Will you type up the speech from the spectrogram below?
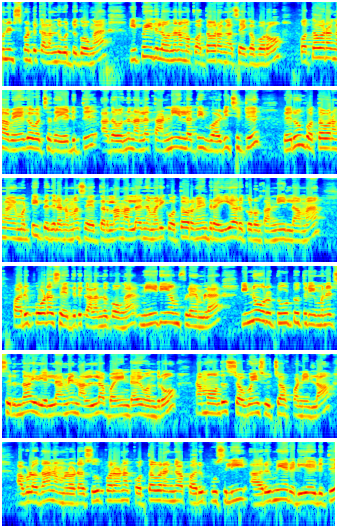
மினிட்ஸ் மட்டும் கலந்து விட்டுக்கோங்க. இப்போ இதில் வந்து நம்ம கொத்தவரங்காய் சேர்க்க போகிறோம் கொத்தவரங்காய் வேக வச்சதை எடுத்து அதை வந்து நல்லா தண்ணி எல்லாத்தையும் வடிச்சிட்டு வெறும் கொத்தவரங்காயை மட்டும் இப்போ இதில் நம்ம சேர்த்துடலாம். நல்லா இந்த மாதிரி கொத்தவரங்காயம் ட்ரையாக இருக்கணும் தண்ணி இல்லாமல் பருப்போடு சேர்த்துட்டு கலந்துக்கோங்க. மீடியம் ஃப்ளேமில் இன்னும் ஒரு டூ டு த்ரீ மினிட்ஸ் இருந்தால் இது எல்லாமே நல்லா பைண்டாகி வந்துடும் நம்ம வந்து ஸ்டவ்வையும் சுவிட்ச் ஆஃப் பண்ணிடலாம். அவ்வளோதான் நம்மளோட சூப்பரான கொத்தவரங்காய் பருப்புசிலி அருமையாக ரெடி ஆகிடுது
